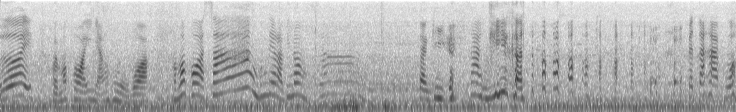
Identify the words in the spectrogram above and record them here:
เอ้ยข่อยมาพออีหยังหูบ่ ข่อยมาพอสร้างเพิ่งเดียวล่ะพี่น้องสร้างต่างกี่กันสร้างที่กัน เป็นตาหักวะ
